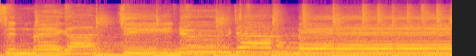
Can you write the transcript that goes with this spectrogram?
စင်တွေကကြည်နူးကြမယ်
